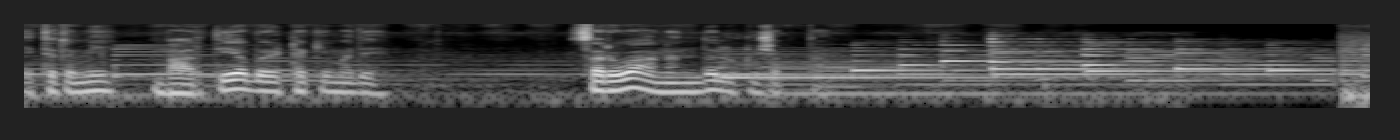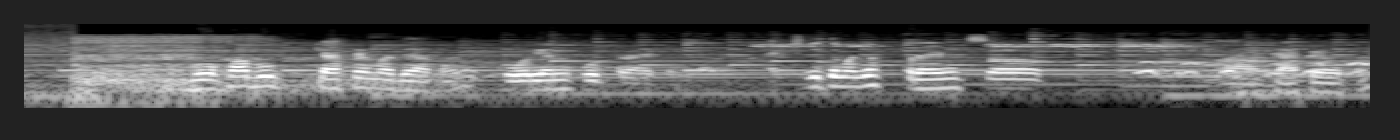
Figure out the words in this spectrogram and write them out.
इथे तुम्ही भारतीय बैठकीमध्ये सर्व आनंद लुटू शकता. बोका बुक कॅफेमध्ये आपण कोरियन फूड ट्राय करतो. ॲक्च्युली ते माझ्या फ्रेंडचं कॅफे होतं.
